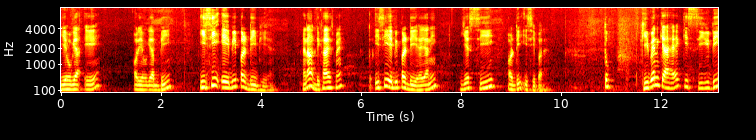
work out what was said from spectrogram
ये हो गया ए और ये हो गया बी इसी ए बी पर डी भी है। है ना? लिखा है इसमें? तो इसी ए बी पर डी है यानी ये सी और डी इसी पर है। तो गिवन क्या है कि C D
